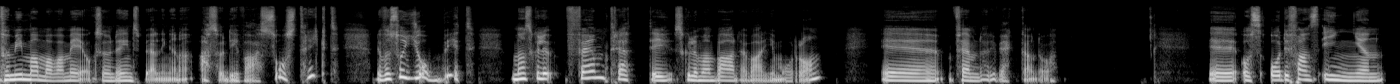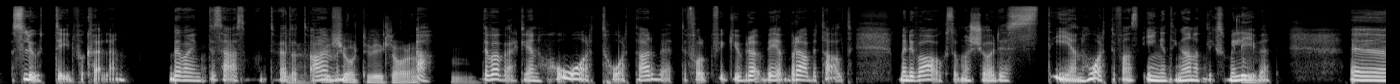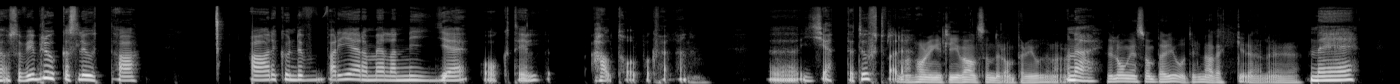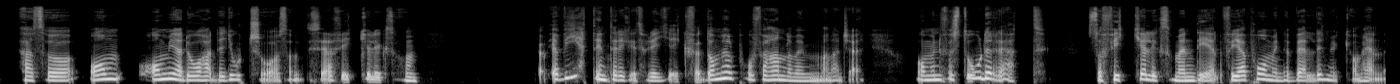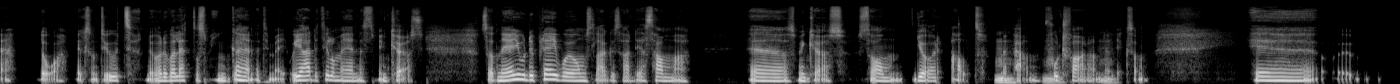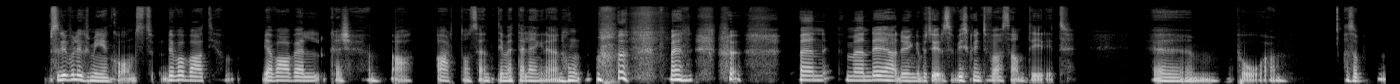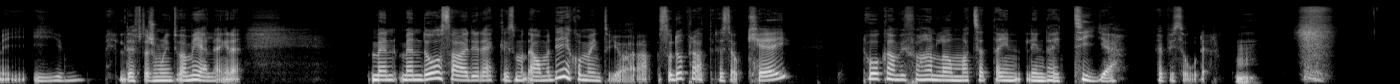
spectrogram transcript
för min mamma var med också under inspelningarna. Alltså det var så strikt. Det var så jobbigt. Man skulle, 5.30 skulle man vara där varje morgon. Eh, fem dagar i veckan då. Eh, och, och det fanns ingen sluttid på kvällen. Det var inte så här som att, vet, att ah, vi kör till vi är klara. Ja. Mm. det var verkligen hårt, hårt arbete. Folk fick ju bra, bra betalt. Men det var också, man körde stenhårt. Det fanns ingenting annat liksom i livet. Eh, så vi brukar sluta, ja det kunde variera mellan nio och till halv tolv på kvällen. Eh, jättetufft var Så man det. har inget liv alls under de perioderna. Nej, Hur lång är en sån period? Är det några veckor eller? Nej. Alltså om, om jag då hade gjort så, så, så jag fick ju liksom jag- jag vet inte riktigt hur det gick, för de höll på att förhandla med min manager. Om jag nu förstod det rätt så fick jag liksom en del, för jag påminde väldigt mycket om henne då, liksom till utseende och det var lätt att sminka henne till mig. Och jag hade till och med hennes sminkös. Så att när jag gjorde Playboy-omslaget så hade jag samma eh, sminkös som gör allt med Mm, Pam mm, fortfarande. mm. Liksom. Eh, så det var liksom ingen konst. Det var bara att jag, jag var väl kanske ja, 18 centimeter längre än hon. men, men, men det hade ju ingen betydelse. Vi skulle inte vara samtidigt ehm, på, alltså, i, i bild eftersom hon inte var med längre. Men, men då sa jag direkt liksom att ja, men det kommer jag inte att göra. Så då pratades det, okej, okay, då kan vi förhandla om att sätta in Linda i tio episoder. Mm.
